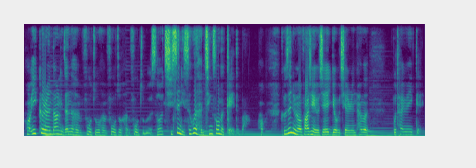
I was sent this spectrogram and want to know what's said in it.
好，一个人当你真的很富足、很富足、很富足的时候，其实你是会很轻松的给的吧？好，可是你有没有发现，有些有钱人他们不太愿意给，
